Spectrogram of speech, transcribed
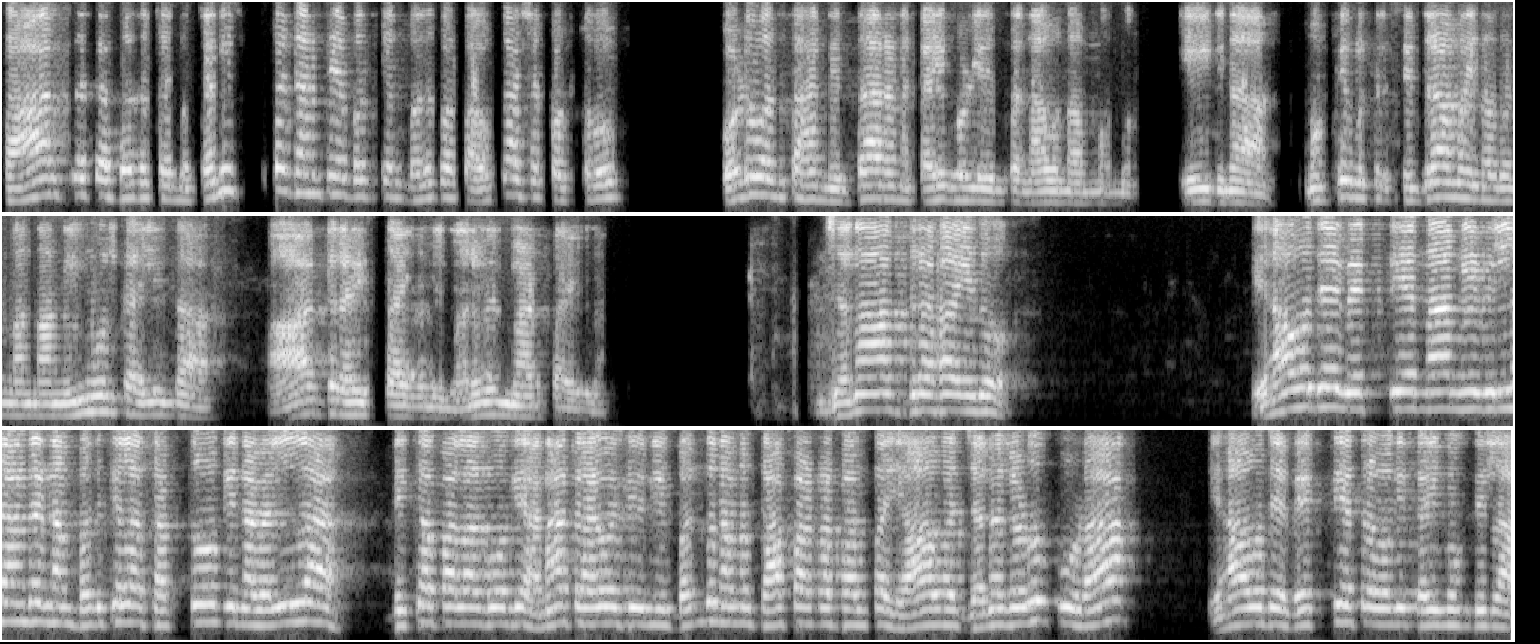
ಸಾರ್ಥಕ ಬದುಕನ್ನು, ಕನಿಷ್ಠ ಘನತೆಯ ಬದುಕನ್ನು ಬದುಕೋಕೆ ಅವಕಾಶ ಕೊಟ್ಟು ಕೊಡುವಂತಹ ನಿರ್ಧಾರನ ಕೈಗೊಳ್ಳಿ ಅಂತ ನಾವು ನಮ್ಮ ಈಗಿನ ಮುಖ್ಯಮಂತ್ರಿ ಸಿದ್ದರಾಮಯ್ಯನವರನ್ನ ನಾನು ಈ ಮೂಲಕ ಇಲ್ಲಿಂದ ಆಗ್ರಹಿಸ್ತಾ ಇದ್ದೀನಿ, ಮನವಿ ಮಾಡ್ತಾ ಇಲ್ಲ. ಜನಾಗ್ರಹ ಇದು. ಯಾವುದೇ ವ್ಯಕ್ತಿಯನ್ನ ನೀವಿಲ್ಲ ಅಂದ್ರೆ ನಮ್ ಬದುಕೆಲ್ಲ ಸತ್ತೋಗಿ ನಾವೆಲ್ಲ ದಿಕ್ಕಪಾಲಾಗೋಗಿ ಅನಾಥರಾಗೋಗ್ತೀವಿ ನೀವು ಬಂದು ನಮ್ಮನ್ನು ಕಾಪಾಡ್ರಪ್ಪ ಅಂತ ಯಾವ ಜನಗಳು ಕೂಡ ಯಾವುದೇ ವ್ಯಕ್ತಿ ಹತ್ರ ಹೋಗಿ ಕೈ ಮುಗ್ದಿಲ್ಲ.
